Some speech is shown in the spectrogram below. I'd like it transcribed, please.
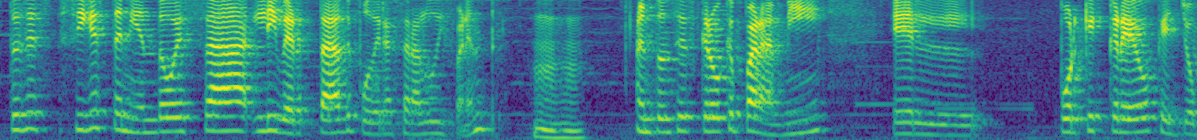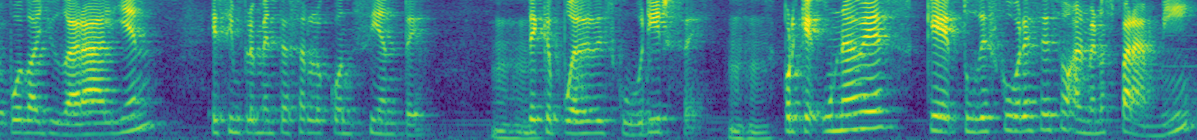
Entonces sigues teniendo esa libertad de poder hacer algo diferente. Entonces creo que para mí el, porque creo que yo puedo ayudar a alguien, es simplemente hacerlo consciente de que puede descubrirse. Porque una vez que tú descubres eso, al menos para mí,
